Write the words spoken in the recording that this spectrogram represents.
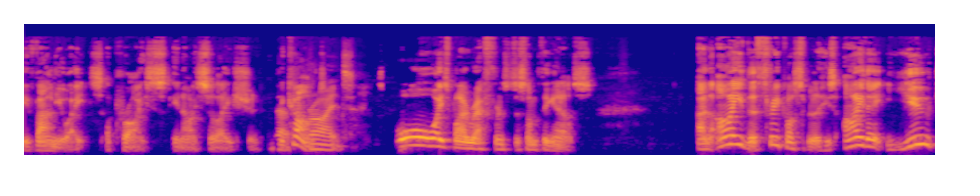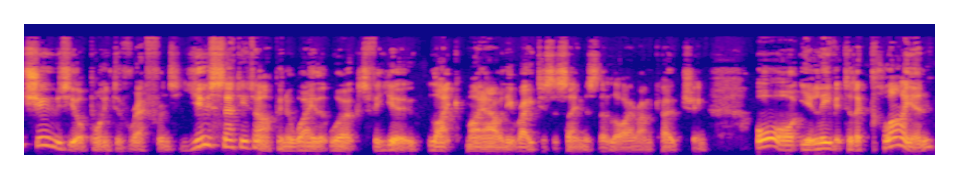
evaluates a price in isolation. That's you can't. right. It's always by reference to something else. And either three possibilities: either you choose your point of reference, you set it up in a way that works for you, like my hourly rate is the same as the lawyer I'm coaching, or you leave it to the client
